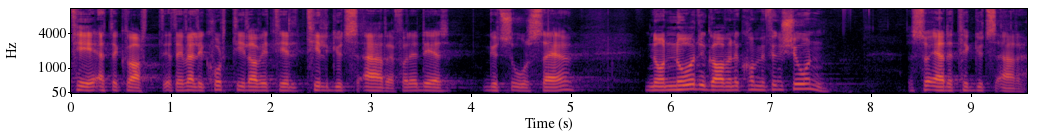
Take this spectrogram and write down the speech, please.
til etter hvert, etter veldig kort tid la vi til 'til Guds ære', for det er det Guds ord sier. Når nådegavene kommer i funksjon, så er det til Guds ære.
